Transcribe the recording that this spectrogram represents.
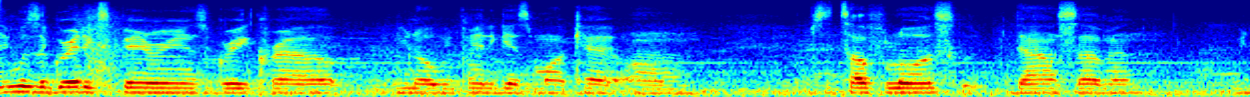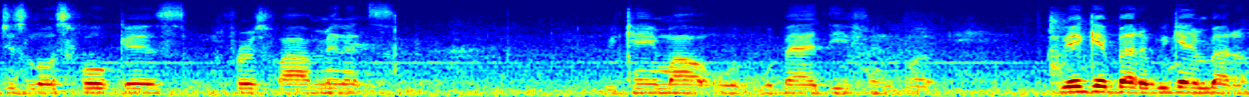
it was a great experience, great crowd. You know, we played against Marquette. Um, it's a tough loss, down seven. We just lost focus. First five minutes, we came out with, with bad defense, but we get better. We getting better.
